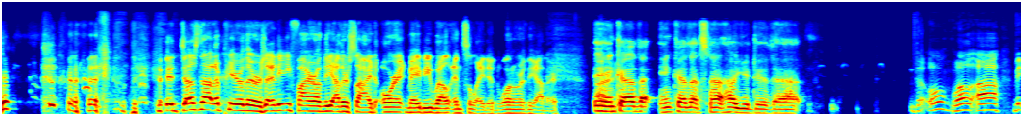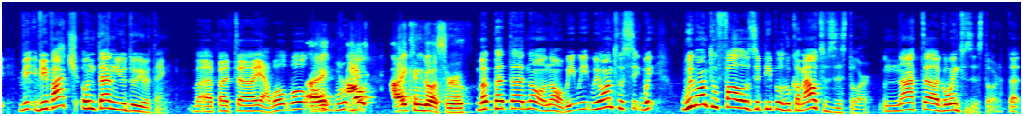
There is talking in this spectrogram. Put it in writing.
thing. it does not appear there is any fire on the other side, or it may be well insulated, one or the other. All right. Inka, that Inka, that's not how you do that. The, oh well. Uh, we, we, we watch and then you do your thing. But but uh, yeah, we'll we'll. I, we'll I'll, I can go through. But but uh, no no we, we we want to see we we want to follow the people who come out of this door, not uh, go into this door. That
